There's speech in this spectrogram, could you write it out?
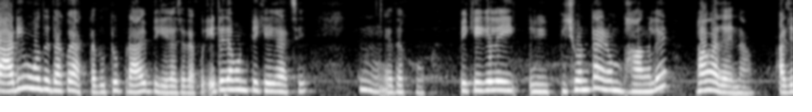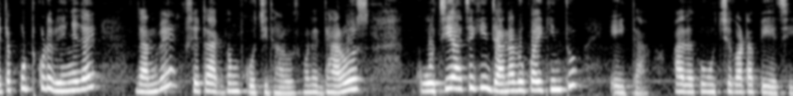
তারই মধ্যে দেখো একটা দুটো প্রায় পেকে গেছে। দেখো, এটা যেমন পেকে গেছে হুম এ দেখো পেকে গেলে এই পিছনটা এরকম ভাঙলে ভাঙা যায় না। আর যেটা পুট করে ভেঙে যায় জানবে? সেটা একদম কচি ঢাঁড়স। মানে ঢাঁড়স কচি আছে কি জানার উপায় কিন্তু এইটা। আর দেখো উচ্ছে কটা পেয়েছি।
